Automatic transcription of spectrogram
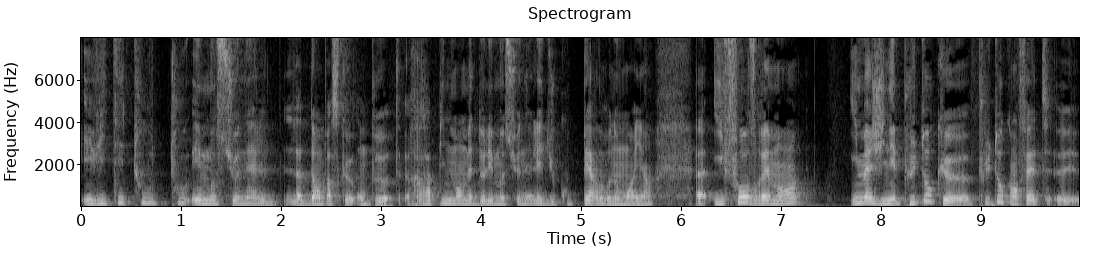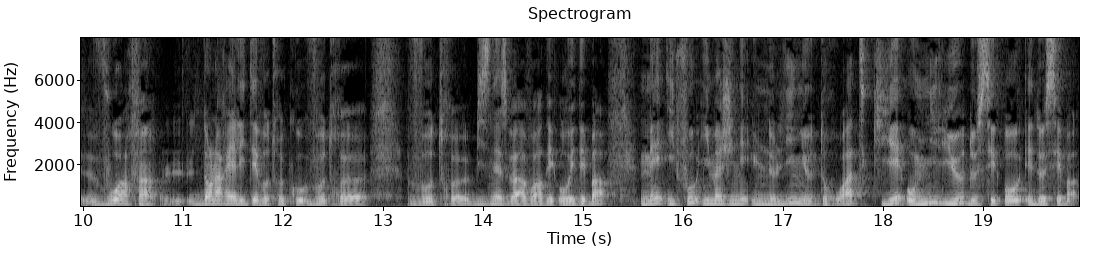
éviter tout, tout émotionnel là-dedans parce qu'on peut rapidement mettre de l'émotionnel et du coup perdre nos moyens. il faut vraiment imaginez plutôt que plutôt qu'en fait euh, voir enfin dans la réalité votre votre votre business va avoir des hauts et des bas mais il faut imaginer une ligne droite qui est au milieu de ces hauts et de ces bas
